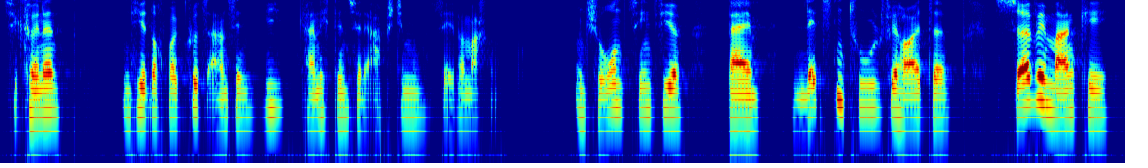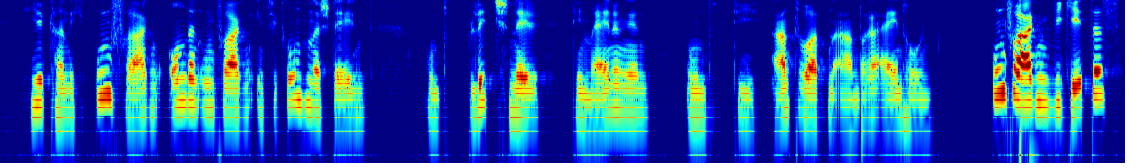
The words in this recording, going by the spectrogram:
Sie können hier nochmal kurz ansehen, wie kann ich denn so eine Abstimmung selber machen. Und schon sind wir beim letzten Tool für heute, SurveyMonkey hier kann ich Umfragen, Online-Umfragen in Sekunden erstellen und blitzschnell die Meinungen und die Antworten anderer einholen. Umfragen, wie geht das?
